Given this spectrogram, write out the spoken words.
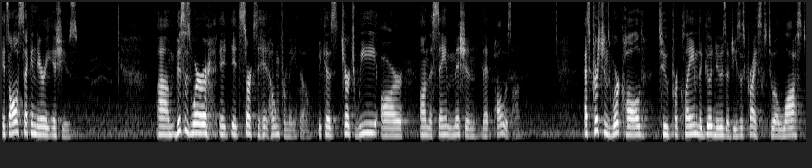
it's all secondary issues. Um, this is where it, it starts to hit home for me, though, because, church, we are on the same mission that Paul is on. As Christians, we're called to proclaim the good news of Jesus Christ to a lost,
